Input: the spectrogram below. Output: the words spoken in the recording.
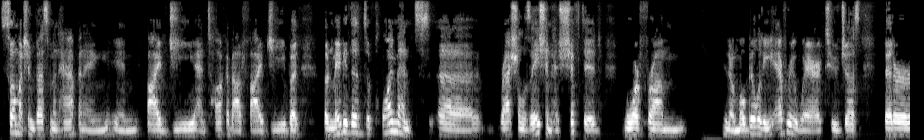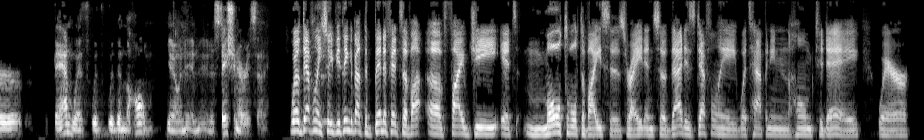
so much investment happening in 5G and talk about 5G, but but maybe the deployment uh, rationalization has shifted more from you know mobility everywhere to just better bandwidth with, within the home, you know, in, in, in a stationary setting. Well, definitely. So if you think about the benefits of of 5G, it's multiple devices, right? And so that is definitely what's happening in the home today, where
